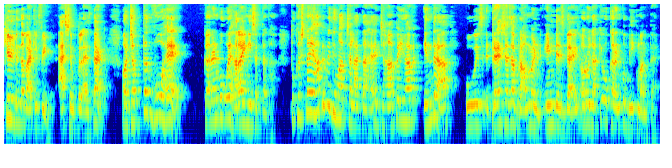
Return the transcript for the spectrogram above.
killed in the battle field as simple as that और जब तक वो है, करण को कोई हरा ही नहीं सकता था। तो कृष्णा यहाँ पे भी दिमाग चलाता है, जहाँ पे you have Indra who is dressed as a Brahmin in disguise और वो जाके वो करण को भीख माँगता है।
